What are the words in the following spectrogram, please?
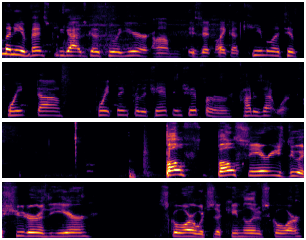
many events do you guys go to a year? Um, is it like a cumulative point uh, point thing for the championship, or how does that work? Both both series do a shooter of the year score, which is a cumulative score,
